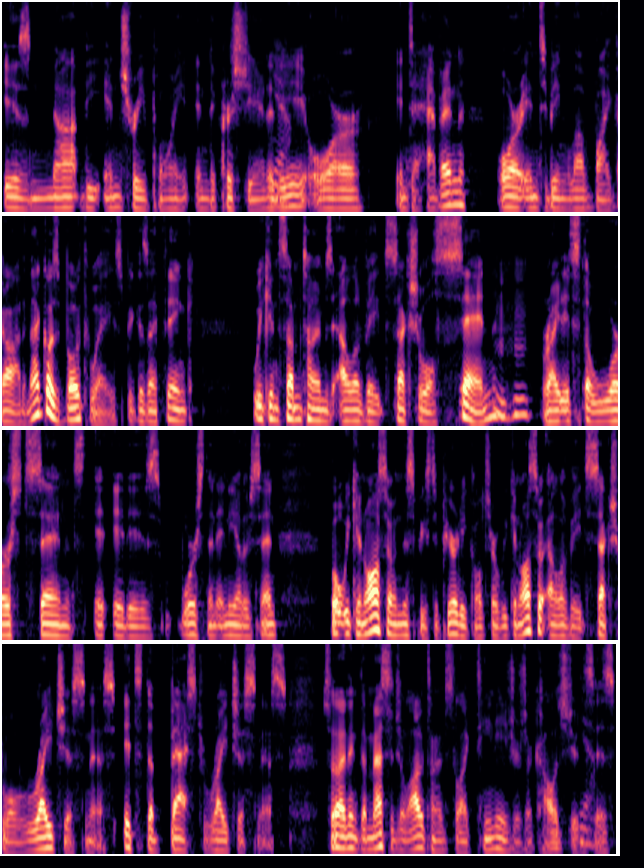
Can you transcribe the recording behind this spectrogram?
is not the entry point into Christianity or into heaven or into being loved by God. And that goes both ways because I think we can sometimes elevate sexual sin, mm-hmm. right? It's the worst sin. It's it, it is worse than any other sin. But we can also, and this speaks to purity culture, we can also elevate sexual righteousness. It's the best righteousness. So I think the message a lot of times to like teenagers or college students Yes. is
